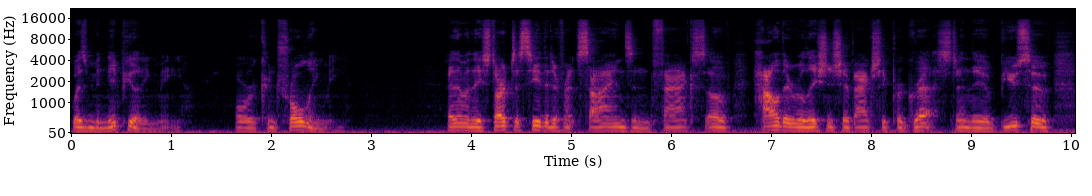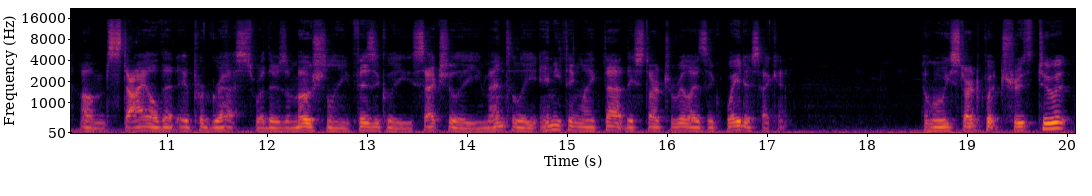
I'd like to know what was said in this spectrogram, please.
was manipulating me or controlling me. And then when they start to see the different signs and facts of how their relationship actually progressed and the abusive um, style that it progressed, whether it's emotionally, physically, sexually, mentally, anything like that, they start to realize, like, wait a second. And when we start to put truth to it,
